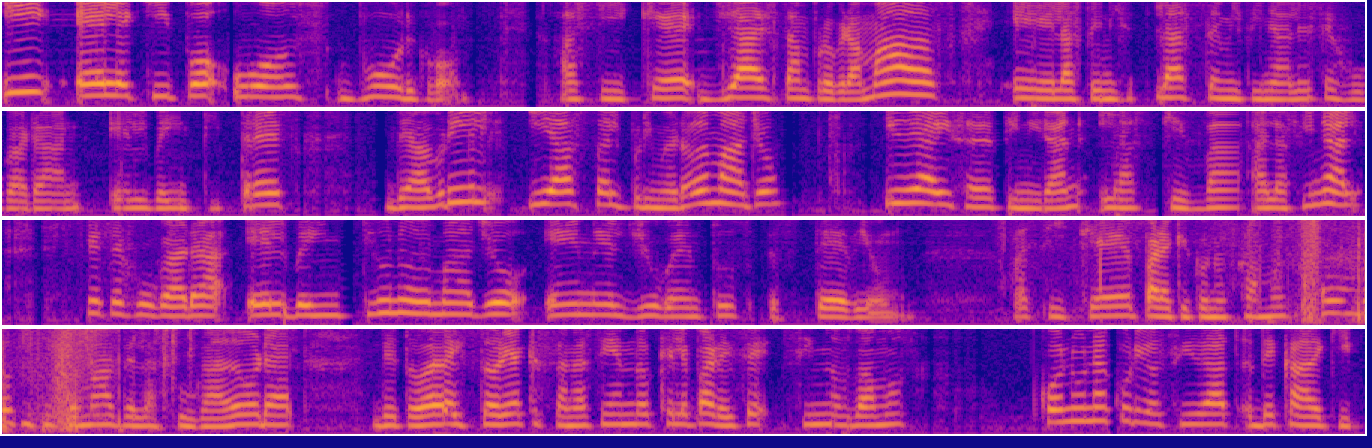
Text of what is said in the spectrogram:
y el equipo Wolfsburgo. Así que ya están programadas, eh, las, las semifinales se jugarán el 23 de abril y hasta el 1 de mayo, y de ahí se definirán las que van a la final, que se jugará el 21 de mayo en el Juventus Stadium. Así que para que conozcamos un poquitito más de las jugadoras, de toda la historia que están haciendo, ¿qué le parece si nos vamos con una curiosidad de cada equipo?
